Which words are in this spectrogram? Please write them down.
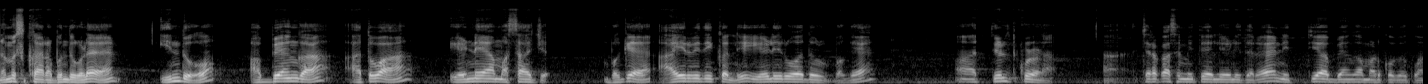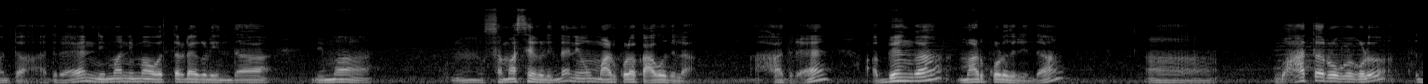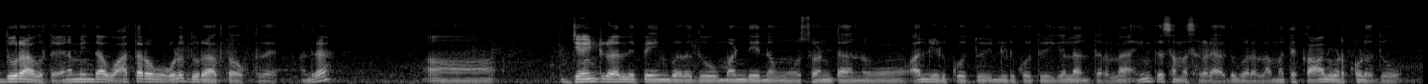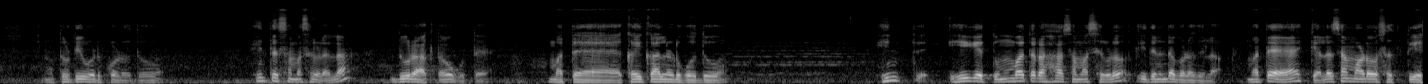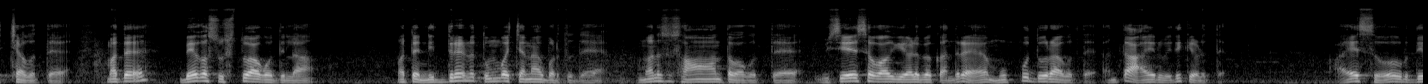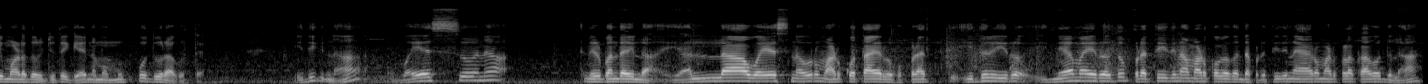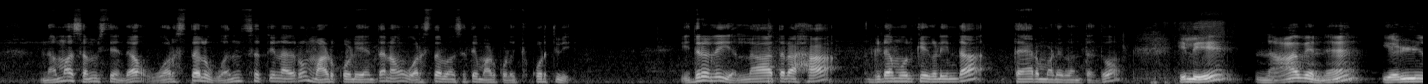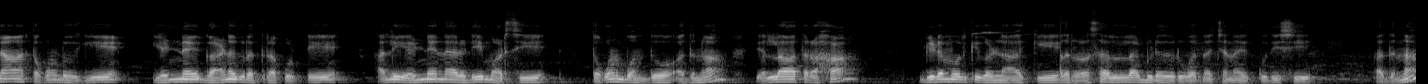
ನಮಸ್ಕಾರ ಬಂಧುಗಳೇ, ಇಂದು ಅಭ್ಯಂಗ ಅಥವಾ ಎಣ್ಣೆಯ ಮಸಾಜ್ ಬಗ್ಗೆ ಆಯುರ್ವೇದಿಕಲ್ಲಿ ಹೇಳಿರುವುದ್ರ ಬಗ್ಗೆ ತಿಳಿದುಕೊಳ್ಳೋಣ. ಚರಕ ಸಮಿತಿಯಲ್ಲಿ ಹೇಳಿದರೆ ನಿತ್ಯ ಅಭ್ಯಂಗ ಮಾಡ್ಕೋಬೇಕು ಅಂತ. ಆದರೆ ನಿಮ್ಮ ನಿಮ್ಮ ಒತ್ತಡಗಳಿಂದ, ನಿಮ್ಮ ಸಮಸ್ಯೆಗಳಿಂದ ನೀವು ಮಾಡ್ಕೊಳ್ಳೋಕ್ಕಾಗೋದಿಲ್ಲ ಆದರೆ ಅಭ್ಯಂಗ ಮಾಡ್ಕೊಳ್ಳೋದ್ರಿಂದ ವಾತ ರೋಗಗಳು ದೂರ ಆಗುತ್ತೆ. ನಮ್ಮಿಂದ ವಾತ ರೋಗಗಳು ದೂರ ಆಗ್ತಾ ಹೋಗ್ತದೆ. ಅಂದರೆ ಜಾಯಿಂಟ್ಗಳಲ್ಲಿ ಪೇಯ್ನ್ ಬರೋದು, ಮಂಡಿ ನೋವು, ಸೊಂಟ ನೋವು, ಅಲ್ಲಿ ಹಿಡ್ಕೋತು, ಇಲ್ಲಿ ಹಿಡ್ಕೋತು ಈಗೆಲ್ಲ ಅಂತಾರಲ್ಲ, ಇಂಥ ಸಮಸ್ಯೆಗಳು ಯಾವುದು ಬರೋಲ್ಲ. ಮತ್ತು ಕಾಲು ಒಡ್ಕೊಳ್ಳೋದು, ತುಟಿ ಹೊಡ್ಕೊಳ್ಳೋದು ಇಂಥ ಸಮಸ್ಯೆಗಳೆಲ್ಲ ದೂರ ಆಗ್ತಾ ಹೋಗುತ್ತೆ. ಮತ್ತು ಕೈ ಕಾಲು ನಡುಗೋದು ಇಂಥ ಹೀಗೆ ತುಂಬ ತರಹ ಸಮಸ್ಯೆಗಳು ಇದರಿಂದ ಬರೋದಿಲ್ಲ. ಮತ್ತು ಕೆಲಸ ಮಾಡುವ ಶಕ್ತಿ ಹೆಚ್ಚಾಗುತ್ತೆ. ಮತ್ತು ಬೇಗ ಸುಸ್ತು ಆಗೋದಿಲ್ಲ. ಮತ್ತು ನಿದ್ರೆಯೂ ತುಂಬ ಚೆನ್ನಾಗಿ ಬರ್ತದೆ. ಮನಸ್ಸು ಶಾಂತವಾಗುತ್ತೆ. ವಿಶೇಷವಾಗಿ ಹೇಳಬೇಕಂದ್ರೆ ಮುಪ್ಪು ದೂರ ಆಗುತ್ತೆ ಅಂತ ಆಯುರ್ವೇದಿಕ್ ಹೇಳುತ್ತೆ. ವಯಸ್ಸು ವೃದ್ಧಿ ಮಾಡೋದ್ರ ಜೊತೆಗೆ ನಮ್ಮ ಮುಪ್ಪು ದೂರ ಆಗುತ್ತೆ. ಇದನ್ನ ವಯಸ್ಸಿನ ನಿರ್ಬಂಧ ಇಲ್ಲ. ಎಲ್ಲ ವಯಸ್ಸಿನವರು ಮಾಡ್ಕೋತಾ ಇರಬೇಕು. ಪ್ರತಿ ಇದು ಇರೋ ನಿಯಮ ಇರೋದು ಪ್ರತಿದಿನ ಮಾಡ್ಕೋಬೇಕಂತ ಪ್ರತಿದಿನ ಯಾರು ಮಾಡ್ಕೊಳಕ್ಕಾಗೋದಿಲ್ಲ. ನಮ್ಮ ಸಂಸ್ಥೆಯಿಂದ ವರ್ಷದಲ್ಲಿ ಒಂದು ಸತಿನಾದರೂ ಮಾಡ್ಕೊಳ್ಳಿ ಅಂತ ನಾವು ವರ್ಷದಲ್ಲಿ ಒಂದು ಸತಿ ಮಾಡ್ಕೊಳ್ಳೋಕ್ಕೆ ಕೊಡ್ತೀವಿ. ಇದರಲ್ಲಿ ಎಲ್ಲ ತರಹ ಗಿಡಮೂಲಿಕೆಗಳಿಂದ ತಯಾರು ಮಾಡಿರುವಂಥದ್ದು. ಇಲ್ಲಿ ನಾವೇನೆ ಎಳ್ಳನ್ನ ತಗೊಂಡೋಗಿ ಎಣ್ಣೆ ಗಾಣಗ್ರ ಹತ್ರ ಕೊಟ್ಟು ಅಲ್ಲಿ ಎಣ್ಣೆನ ರೆಡಿ ಮಾಡಿಸಿ ತೊಗೊಂಡು ಬಂದು ಅದನ್ನು ಎಲ್ಲ ತರಹ ಗಿಡಮೂಲಿಕೆಗಳನ್ನ ಹಾಕಿ ಅದರ ರಸ ಎಲ್ಲ ಅದನ್ನ ಚೆನ್ನಾಗಿ ಕುದಿಸಿ ಅದನ್ನು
